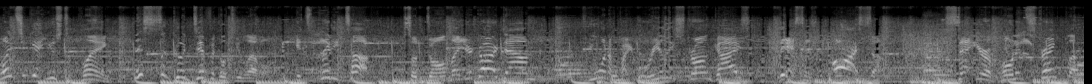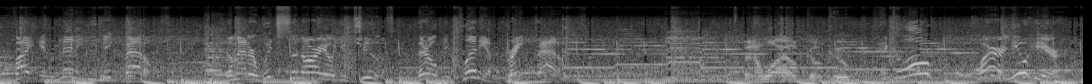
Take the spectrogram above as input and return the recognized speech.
Once you get used to playing, this is a good difficulty level. It's pretty tough, so don't let your guard down. If you want to fight really strong guys, this is awesome! Set your opponent's strength level. Fight in many unique battles. No matter which scenario you choose, there will be plenty of great battles. It's been a while, Goku. Piccolo? Why are you here?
